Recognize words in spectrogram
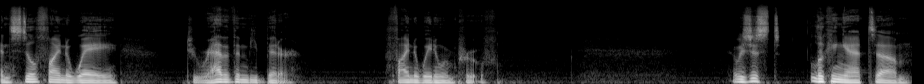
and still find a way to rather than be bitter find a way to improve. I was just looking at um,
